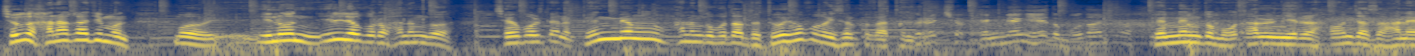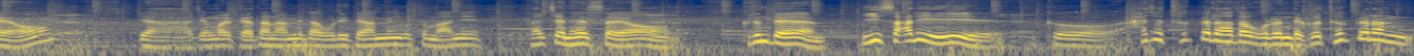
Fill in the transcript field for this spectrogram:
저거 하나 가지면 뭐 인원 인력으로 하는 거 제가 볼 때는 100명 하는 것보다도 더 효과가 있을 것 같은데 그렇죠. 100명이 해도 못하죠. 100명도 못하는 일을 혼자서 하네요. 예. 야 정말 대단합니다. 우리 대한민국도 많이 발전했어요. 그런데 이 쌀이 그 아주 특별하다고 그러는데 그 특별한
